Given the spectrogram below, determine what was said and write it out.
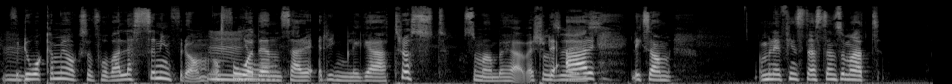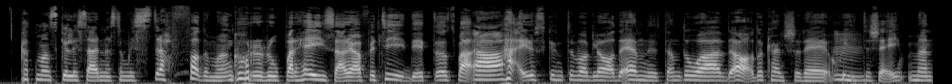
För då kan man ju också få vara ledsen inför dem och få den så här rimliga tröst som man behöver. Så Precis. det är liksom, men det finns nästan som att att man skulle så här nästan bli straffad om man går och ropar hej så här ja, för tidigt och så bara Ja. nej du ska inte vara glad än utan då, ja då kanske det skiter sig. Men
